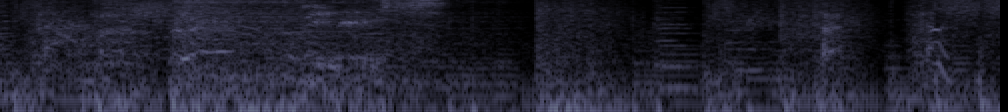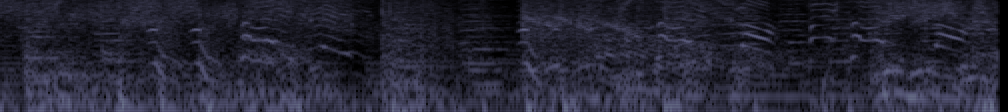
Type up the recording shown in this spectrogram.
Finish! Finish.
